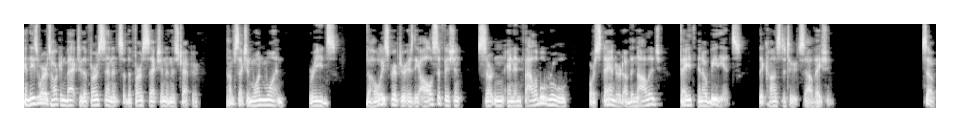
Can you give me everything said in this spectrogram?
And these words harken back to the first sentence of the first section in this chapter. Um, section 1 1 reads, The Holy Scripture is the all sufficient, certain, and infallible rule or standard of the knowledge, faith, and obedience that constitutes salvation. So,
